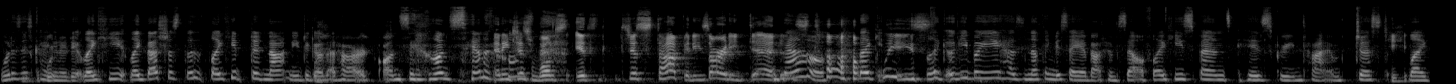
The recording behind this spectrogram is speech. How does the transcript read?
what is this guy gonna do? Like he, like that's just the like he did not need to go that hard on on Santa. And he just wants it's just stop it. He's already dead. No, Stop, like please. like Oogie Boogie has nothing to say about himself. Like he spends his screen time just He- like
